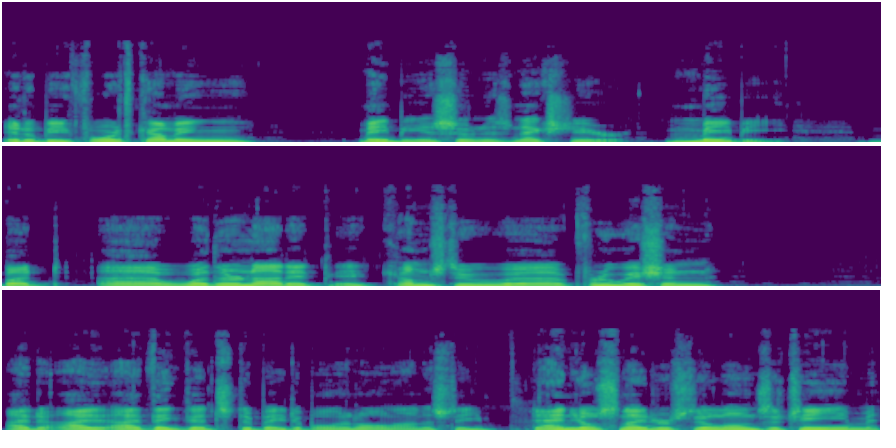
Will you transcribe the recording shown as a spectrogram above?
it'll be forthcoming maybe as soon as next year, maybe. But uh, whether or not it, it comes to uh, fruition, I, I, I think that's debatable in all honesty. Daniel Snyder still owns the team.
